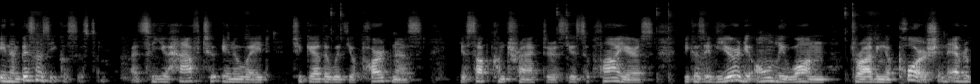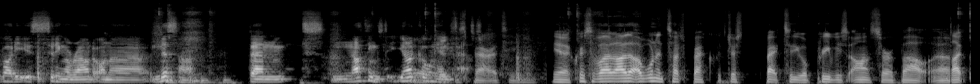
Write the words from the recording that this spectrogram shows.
in a business ecosystem, right? So you have to innovate together with your partners, your subcontractors, your suppliers, because if you're the only one driving a Porsche and everybody is sitting around on a Nissan, then nothing's you're not going any faster. Disparity. Yeah, Christopher, I, I, want to touch back just back to your previous answer about uh, like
